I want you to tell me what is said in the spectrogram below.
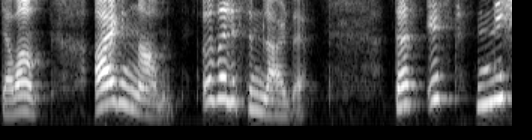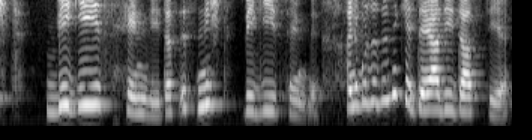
Devam. Eigennamen. Özel isimlerde. Das ist nicht Biggies Handy. Das ist nicht Biggies Handy. Hani burada dedik ya der, die, das diye.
